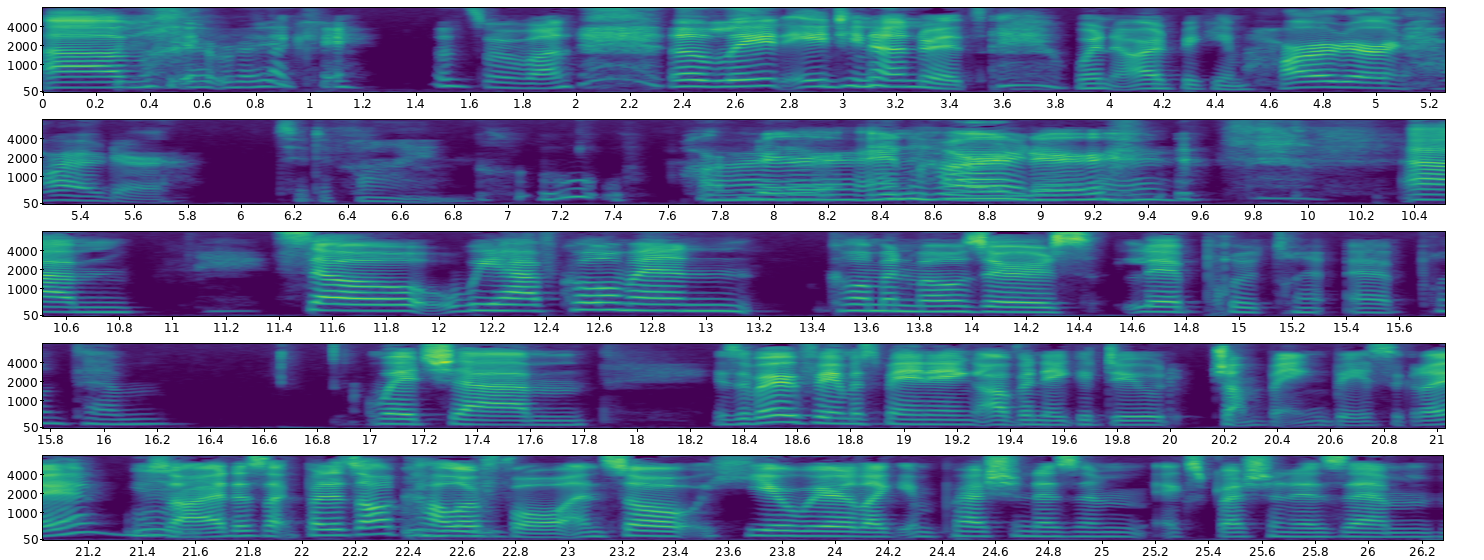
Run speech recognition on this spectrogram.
Um, Yeah, right. Okay, let's move on. The late 1800s, when art became harder and harder to define. Oh, harder, and harder. um, so we have Koloman Koloman Moser's Le Printemps, uh, which um is a very famous painting of a naked dude jumping. Basically, you Mm. saw it. It's like, but it's all Mhm. colorful, and so here we're like impressionism, expressionism,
